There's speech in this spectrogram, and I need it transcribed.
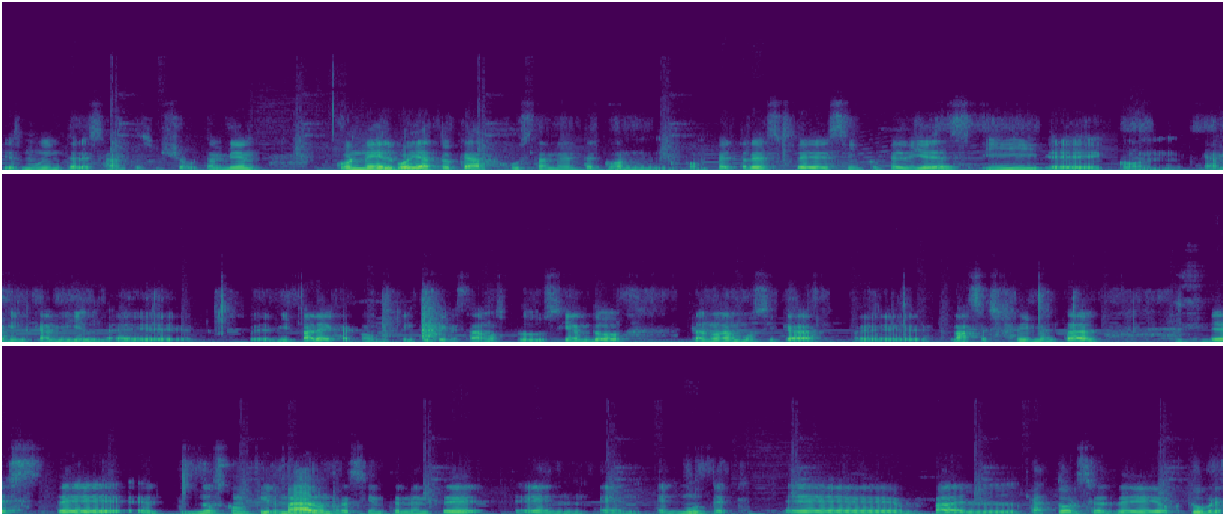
y es muy interesante su show también. Con él voy a tocar justamente con, con P3, P5, P10 y eh, con Camil Camil, eh, eh, mi pareja con quien dije que estábamos produciendo la nueva música más experimental. Este, nos confirmaron recientemente en, en, en Mutec para el 14 de octubre,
